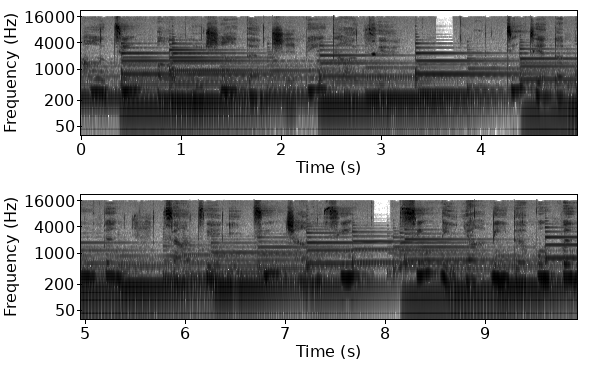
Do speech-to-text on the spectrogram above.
后经佛菩萨的慈悲调解，金钱的部分，小姐已经偿清；心理压力的部分，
